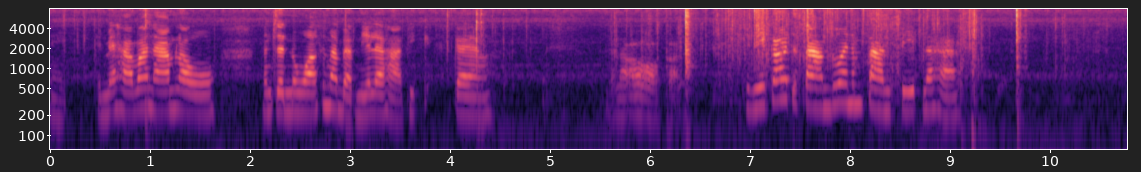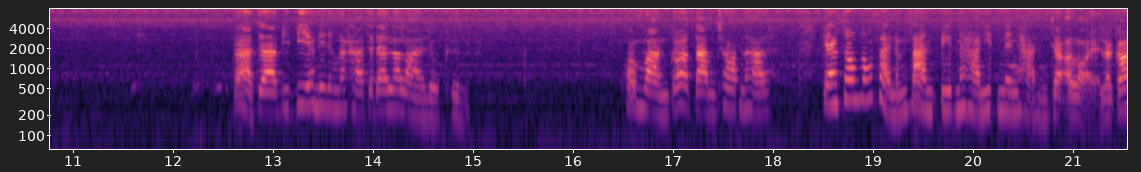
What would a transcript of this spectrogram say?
นี่เห็นไหมคะว่าน้ำเรา มันจะนัวขึ้นมาแบบนี้เลยค่ะพริกแกง เดี๋ยวเราเอาออกก่อน ทีนี้ก็จะตามด้วยน้ำตาลปี๊บนะคะ ก็อาจจะบีบี้เขานิดนึงนะคะ จะได้ละลายเร็วขึ้น ความหวานก็ตามชอบนะคะ แกงส้มต้องใส่น้ำตาลปี๊บนะคะ นิดนึงค่ะถึงจะอร่อย แล้วก็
